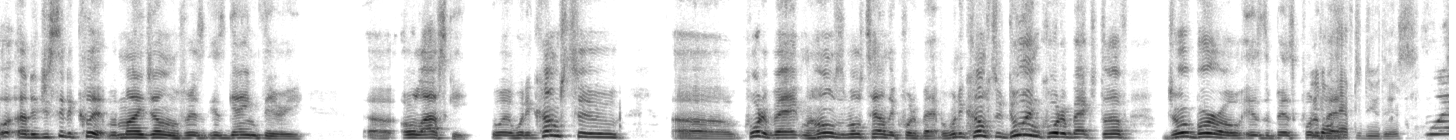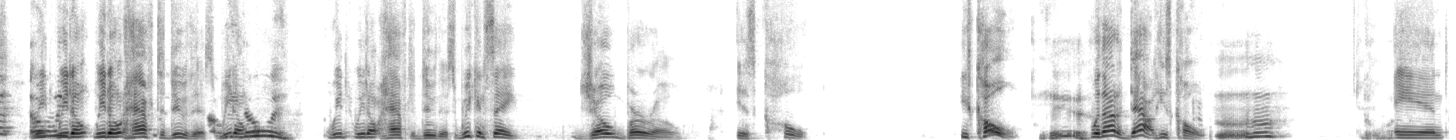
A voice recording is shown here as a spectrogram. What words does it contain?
uh, did you see the clip with Mike Jones for his, his game theory? Uh, Orlovsky. When, when it comes to uh, quarterback, Mahomes is the most talented quarterback. But when it comes to doing quarterback stuff, Joe Burrow is the best quarterback. We don't have to do this. what? are We, we don't we don't have to do this. We don't doing? we we don't have to do this. We can say Joe Burrow is cold. He's cold. Yeah. Without a doubt, he's cold. Mm-hmm. And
